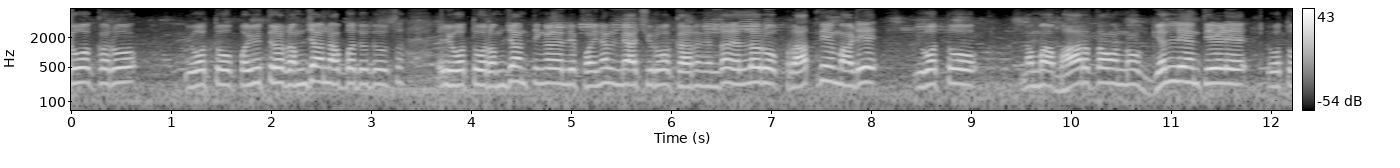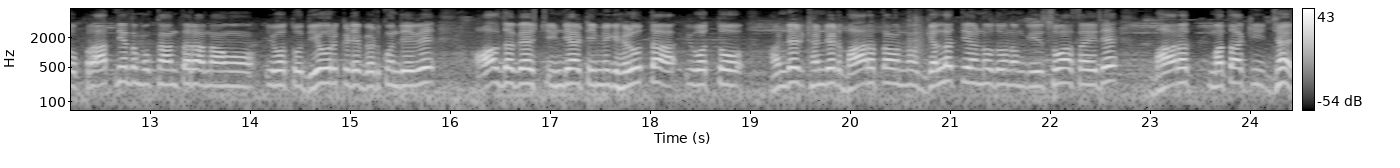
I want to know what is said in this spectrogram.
ಯುವಕರು ಇವತ್ತು ಪವಿತ್ರ ರಂಜಾನ್ ಹಬ್ಬದ ದಿವಸ, ಇವತ್ತು ರಂಜಾನ್ ತಿಂಗಳಲ್ಲಿ ಫೈನಲ್ ಮ್ಯಾಚ್ ಇರುವ ಕಾರಣದಿಂದ ಎಲ್ಲರೂ ಪ್ರಾರ್ಥನೆ ಮಾಡಿ ಇವತ್ತು ನಮ್ಮ ಭಾರತವನ್ನು ಗೆಲ್ಲಿ ಅಂತೇಳಿ ಇವತ್ತು ಪ್ರಾರ್ಥನೆದ ಮುಖಾಂತರ ನಾವು ಇವತ್ತು ದೇವರ ಕಡೆ ಬೇಡ್ಕೊಂಡೇವೆ. ಆಲ್ ದ ಬೆಸ್ಟ್ ಇಂಡಿಯಾ ಟೀಮಿಗೆ ಹೇಳುತ್ತಾ ಇವತ್ತು ಹಂಡ್ರೆಡ್ ಹಂಡ್ರೆಡ್ ಭಾರತವನ್ನು ಗೆಲ್ಲತ್ತೆ ಅನ್ನೋದು ನಮಗೆ ವಿಶ್ವಾಸ ಇದೆ. ಭಾರತ್ ಮತಾಕಿ ಜೈ.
